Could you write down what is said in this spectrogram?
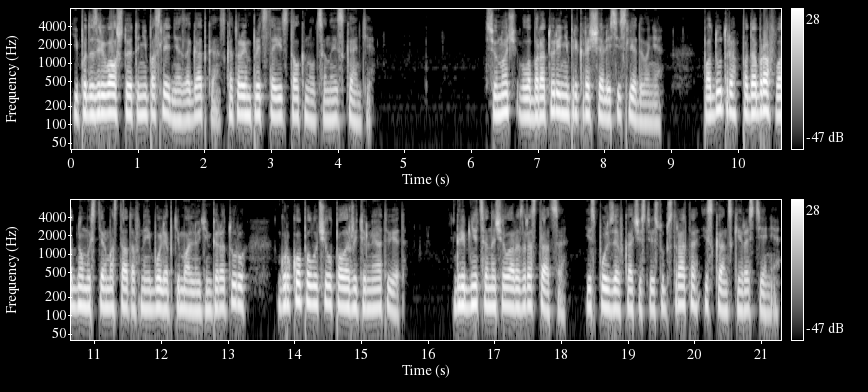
И подозревал, что это не последняя загадка, с которой им предстоит столкнуться на Исканте. Всю ночь в лаборатории не прекращались исследования. Под утро, подобрав в одном из термостатов наиболее оптимальную температуру, Гурко получил положительный ответ. Грибница начала разрастаться, используя в качестве субстрата исканские растения.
